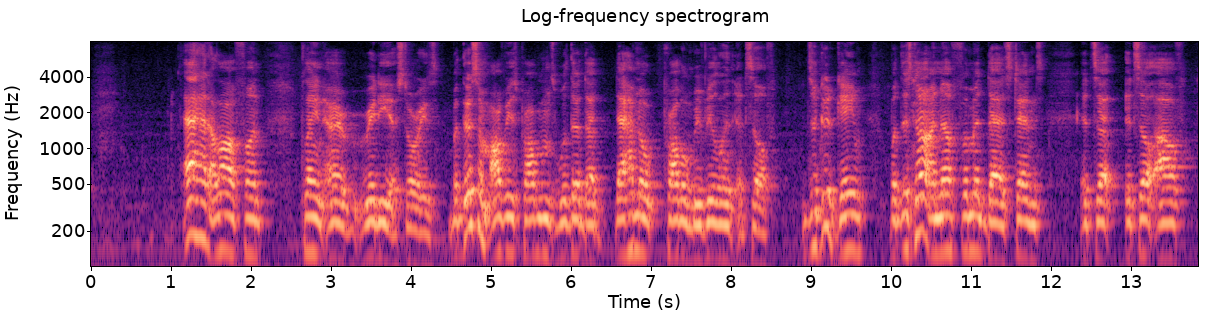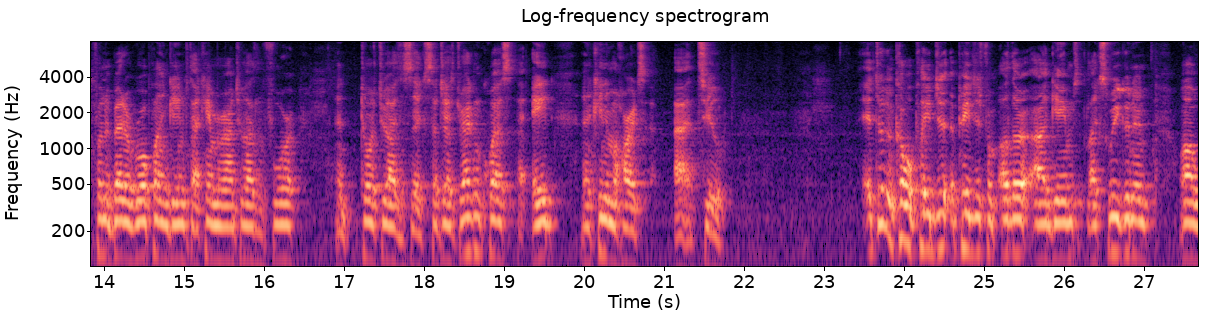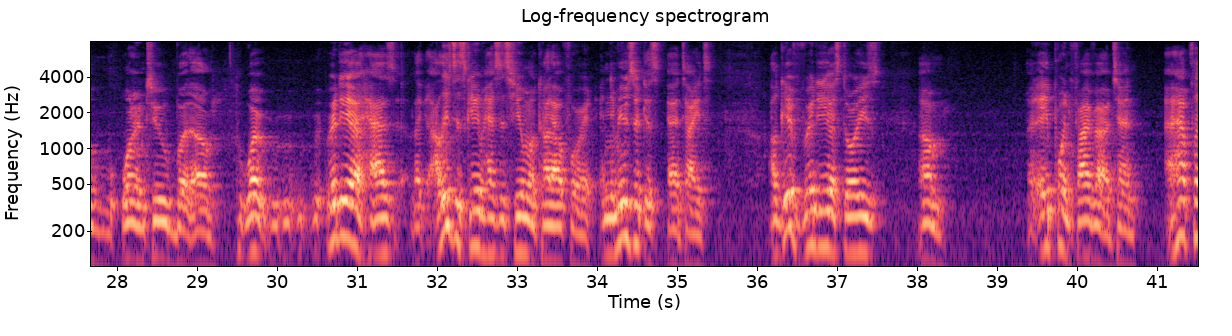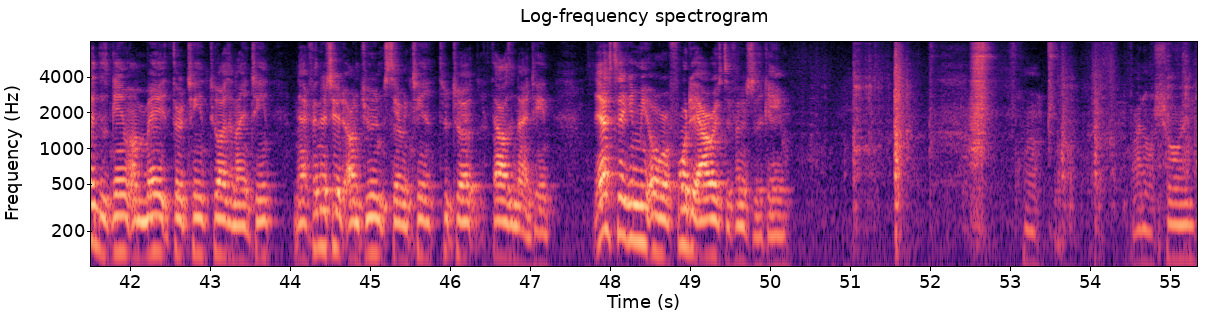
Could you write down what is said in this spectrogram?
I had a lot of fun playing uh, Radiata stories, but there's some obvious problems with it that, that have no problem revealing itself. It's a good game, but there's not enough from it that stands it's at, itself out from the better role-playing games that came around 2004 and towards 2006, such as Dragon Quest 8 and Kingdom Hearts uh, 2 it took a couple pages pages from other uh, games like Suikoden uh, one and two, but um, what Radiata has like at least this game has this humor cut out for it, and the music is at tight. I'll give Radiata Stories um, an eight point five out of ten. I have played this game on May 13, 2019, and I finished it on June 17, 2019. It has taken me over 40 hours to finish this game. Final showing.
